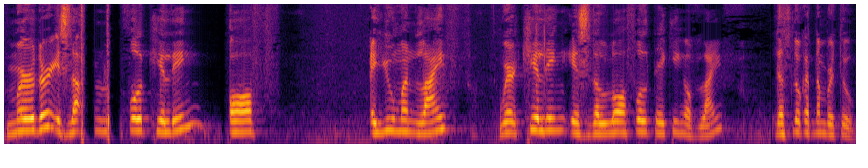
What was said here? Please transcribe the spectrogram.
Murder is the unlawful killing of a human life, where killing is the lawful taking of life. Let's look at number two.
